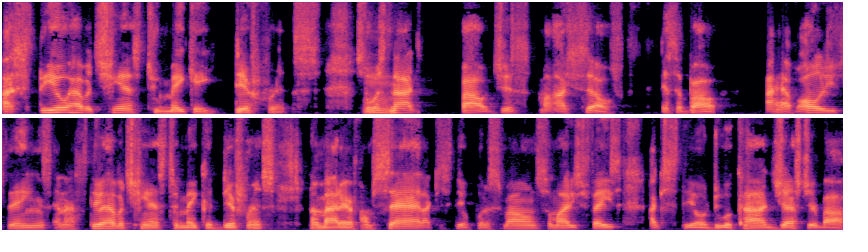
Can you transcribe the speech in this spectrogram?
I still have a chance to make a difference. So mm. it's not about just myself. It's about I have all these things and I still have a chance to make a difference. No matter if I'm sad, I can still put a smile on somebody's face. I can still do a kind gesture by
